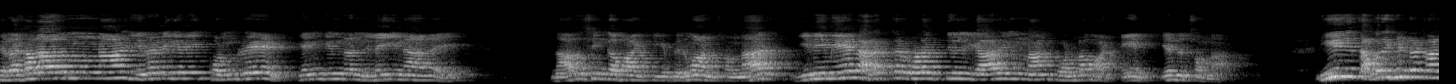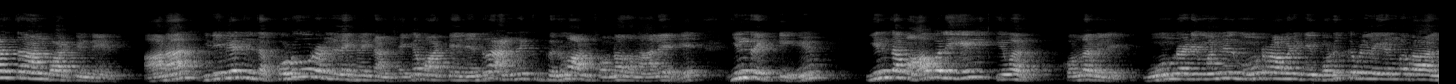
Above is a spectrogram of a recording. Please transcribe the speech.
பிரகலாதன் முன்னால் இரணியனை கொன்றேன் என்கின்ற நிலையினாலே நாரசிங்கமாகிய பெருமான் சொன்னார் இனிமேல் அரக்கர் குலத்தில் யாரையும் நான் கொல்ல மாட்டேன் என்று சொன்னார். நீதி தவறுகின்ற காலத்தை நான் பார்க்கின்றேன். ஆனால் இனிமேல் இந்த கொடூர நிலைகளை நான் செய்ய மாட்டேன் என்று அன்றைக்கு பெருமான் சொன்னதனாலே இன்றைக்கு இந்த மாவலியை இவர் கொல்லவில்லை. மூன்றடி மண்ணில் மூன்றாம் அடி நீ கொடுக்கவில்லை என்பதால்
